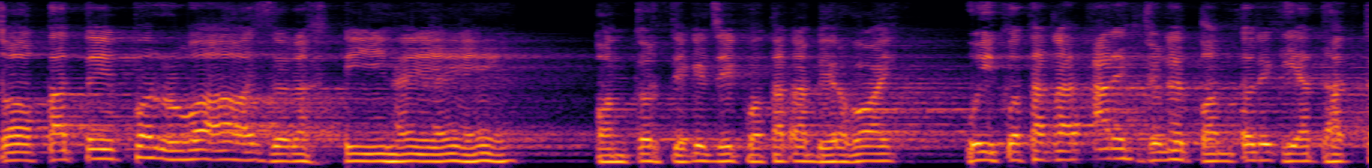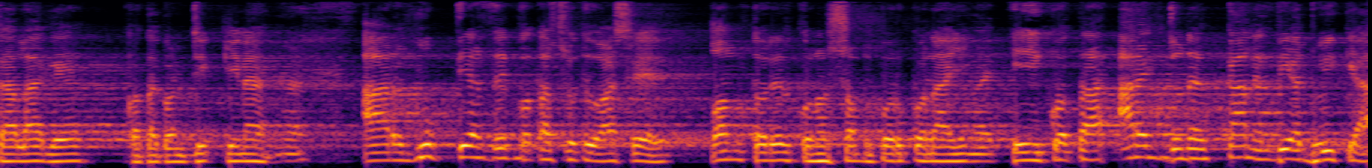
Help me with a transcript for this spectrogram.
तोकत परवाज रखती है অন্তর থেকে যে কথাটা বের হয় ওই কথাটা আরেকজনের অন্তরে গিয়া ধাক্কা লাগে। কথা কোন ঠিক কিনা? আর দিয়া যে কথা শুধু আসে, অন্তরের কোনো সম্পর্ক নাই। এই কথা আরেকজনের কানে দিয়া ঢুইকা,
